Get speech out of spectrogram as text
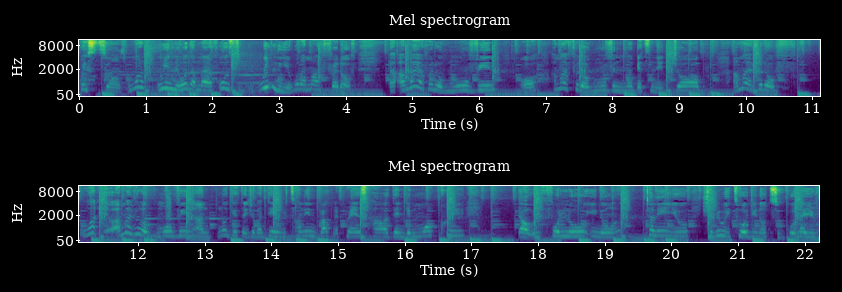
questions. What really? What am I? What's really? What am I afraid of? Uh, am I afraid of moving, or am I afraid of moving and not getting a job? Am I afraid of what? Am I afraid of moving and not getting a job and then returning back to my parents' house? Then the mockery that will follow. You know, telling you, should we told you not to go. Now you've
